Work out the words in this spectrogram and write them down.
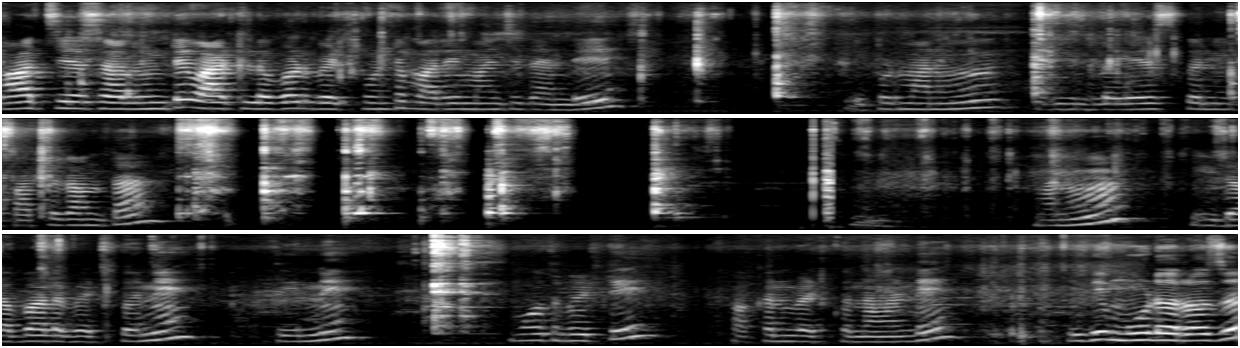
గాజు చేసాలు ఉంటే వాటిలో కూడా పెట్టుకుంటే మరీ మంచిదండి. ఇప్పుడు మనము దీంట్లో వేసుకొని పచ్చడంతా మనము ఈ డబ్బాలో పెట్టుకొని దీన్ని మూత పెట్టి పక్కన పెట్టుకుందామండి. ఇది మూడో రోజు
